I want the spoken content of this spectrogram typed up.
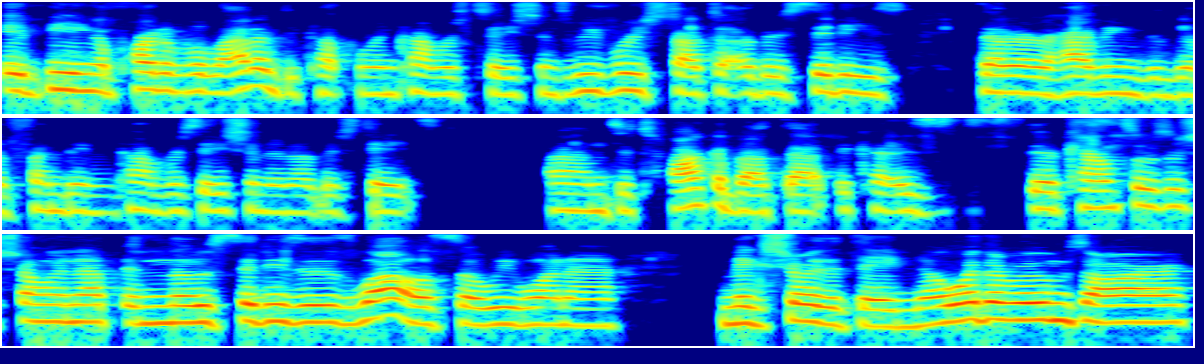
it being a part of a lot of decoupling conversations we've reached out to other cities that are having the defunding conversation in other states um, to talk about that because their counselors are showing up in those cities as well. So we want to make sure that they know where the rooms are.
